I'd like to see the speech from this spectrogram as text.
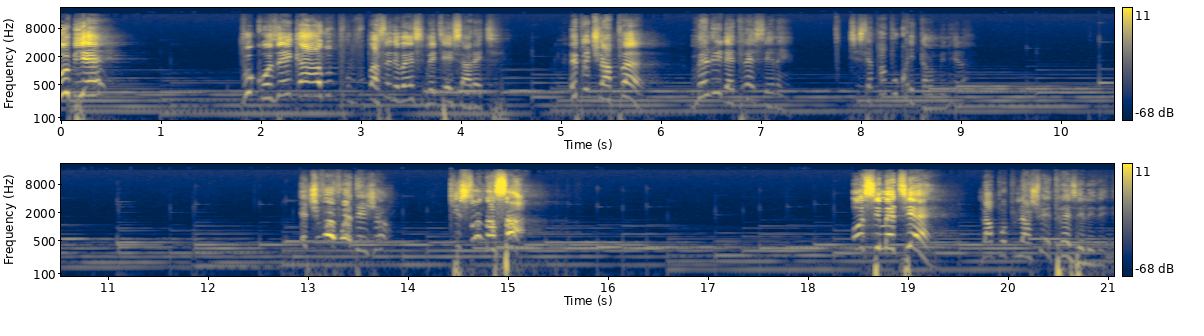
Ou bien, vous causez quand vous, vous passez devant un cimetière, il s'arrête. Et puis tu as peur. Mais lui, il est très serein. Tu ne sais pas pourquoi il t'a emmené là. Et tu vas voir des gens qui sont dans ça. Au cimetière, la population est très élevée.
